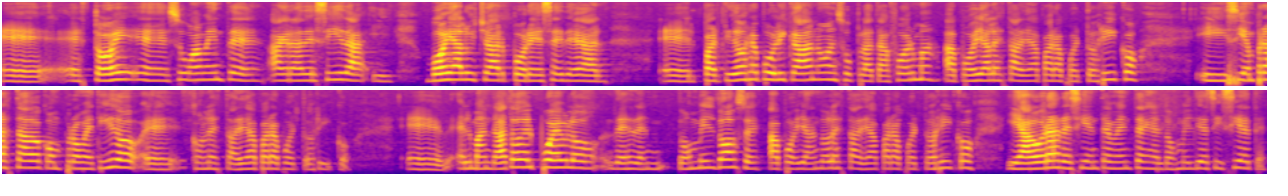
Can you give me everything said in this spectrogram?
Eh, estoy sumamente agradecida y voy a luchar por ese ideal. El Partido Republicano en su plataforma apoya la estadía para Puerto Rico y siempre ha estado comprometido con la estadía para Puerto Rico. Eh, el mandato del pueblo desde el 2012 apoyando la estadía para Puerto Rico y ahora recientemente en el 2017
